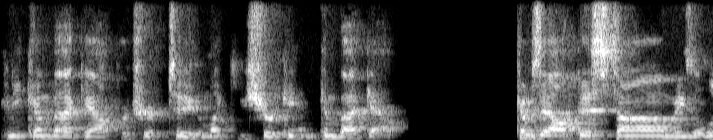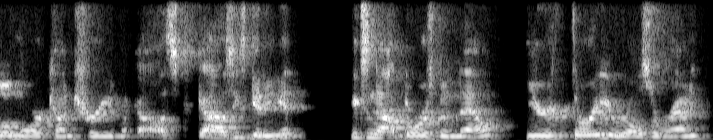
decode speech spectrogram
Can he come back out for trip two? I'm like, you sure can. Come back out. Comes out this time. He's a little more country. I'm like, oh, guys, he's getting it. He's an outdoorsman now. Year three rolls around.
